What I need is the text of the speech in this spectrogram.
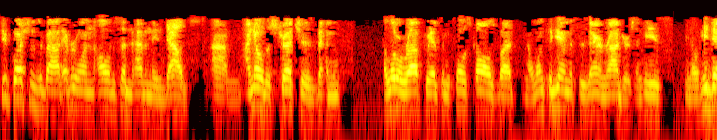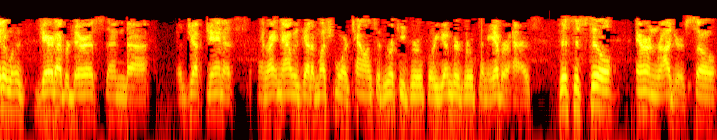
Two questions about everyone all of a sudden having these doubts um, I know the stretch has been a little rough. We had some close calls, but you know, once again, this is Aaron Rodgers, and he's you know he did it with Jared Abbrederis and uh, Jeff Janis, and right now he's got a much more talented rookie group or younger group than he ever has. This is still Aaron Rodgers, so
